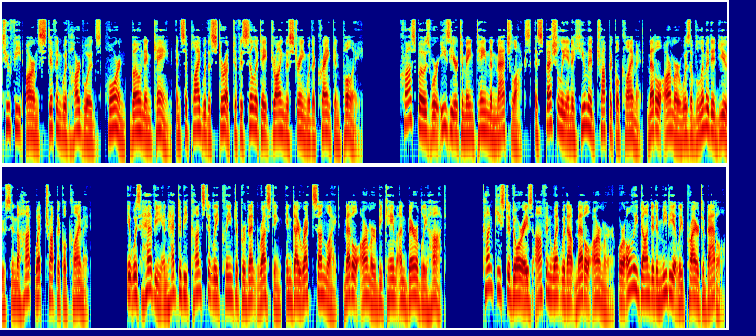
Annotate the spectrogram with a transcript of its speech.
(2 feet) arms stiffened with hardwoods, horn, bone and cane, and supplied with a stirrup to facilitate drawing the string with a crank and pulley. Crossbows were easier to maintain than matchlocks, especially in a humid tropical climate. Metal armor was of limited use in the hot, wet tropical climate. It was heavy and had to be constantly cleaned to prevent rusting. In direct sunlight, metal armor became unbearably hot. Conquistadores often went without metal armor, or only donned it immediately prior to battle.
